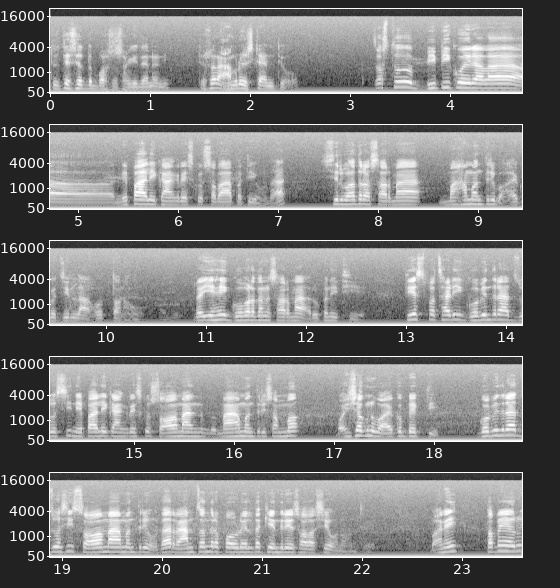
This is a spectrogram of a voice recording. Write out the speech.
त्यसरी त बस्न सकिँदैन नि। त्यसो हाम्रो स्ट्यान्ड त्यो हो। जस्तो बिपी कोइराला नेपाली काङ्ग्रेसको सभापति हुँदा शिरभद्र शर्मा महामन्त्री भएको जिल्ला हो तनहुँ। र यहीँ गोवर्धन शर्माहरू पनि थिए। त्यस पछाडि गोविन्दराज जोशी नेपाली काङ्ग्रेसको सहमा महामन्त्रीसम्म भइसक्नु भएको व्यक्ति। गोविन्दराज जोशी सहमहामन्त्री हुँदा रामचन्द्र पौडेल त केन्द्रीय सदस्य हुनुहुन्थ्यो। भने तपाईँहरू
